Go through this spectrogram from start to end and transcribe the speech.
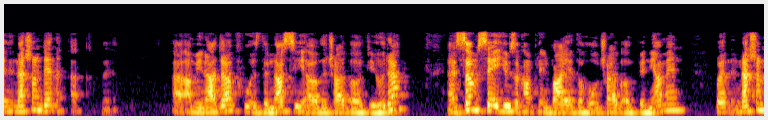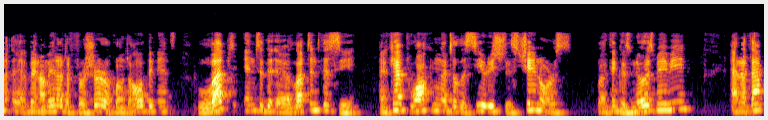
Nachshon ben uh, uh, Aminadav, who is the Nasi of the tribe of Yehuda, and some say he was accompanied by the whole tribe of Benjamin, but Nachshon uh, ben Aminadav, for sure, according to all opinions, leapt into the uh, leapt into the sea and kept walking until the sea reached his chin or I think his nose maybe. And at that,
